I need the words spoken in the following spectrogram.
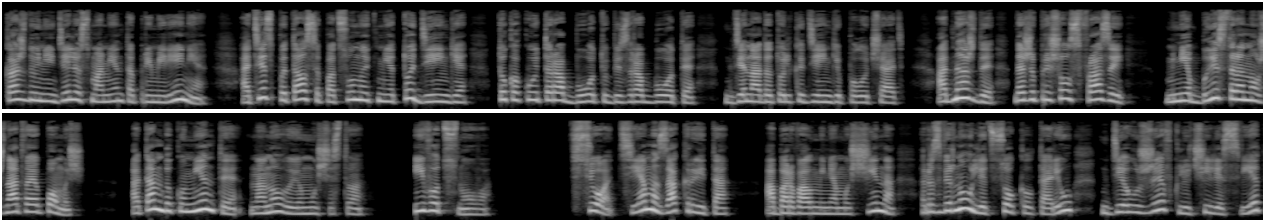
Каждую неделю с момента примирения отец пытался подсунуть мне то деньги, то какую-то работу без работы, где надо только деньги получать. Однажды даже пришел с фразой «Мне быстро нужна твоя помощь», а там документы на новое имущество. И вот снова. «Все, тема закрыта», — оборвал меня мужчина, развернул лицо к алтарю, где уже включили свет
